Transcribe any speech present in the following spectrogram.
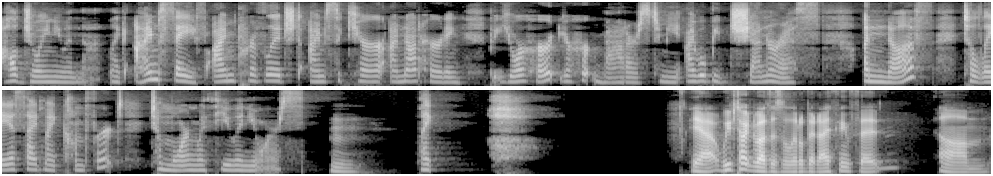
i'll join you in that. Like i'm safe. I'm privileged. I'm secure. I'm not hurting. But your hurt. Your hurt matters to me. I will be generous enough to lay aside my comfort to mourn with you and yours. Mm. like Yeah, we've talked about this a little bit. I think that um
